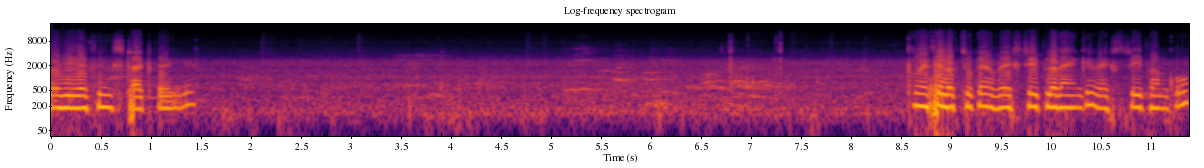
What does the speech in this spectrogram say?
और रिलैक्सिंग स्टार्ट करेंगे। तो ऐसे लग चुका है वैक्स स्ट्रिप लगाएँगे वैक्स ट्रिप हमको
